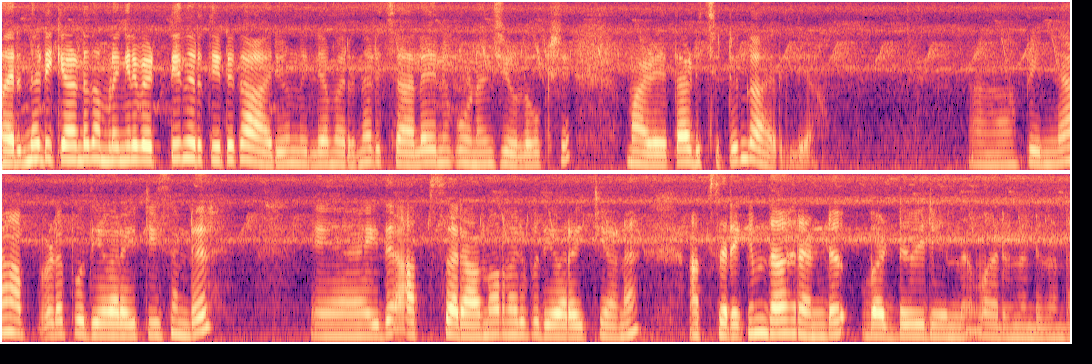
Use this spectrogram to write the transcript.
മരുന്നടിക്കാണ്ട് നമ്മളിങ്ങനെ വെട്ടി നിർത്തിയിട്ട് കാര്യമൊന്നുമില്ല. മരുന്നടിച്ചാലേ അതിന് ഗുണം ചെയ്യുള്ളൂ. പക്ഷെ മഴയത്ത് അടിച്ചിട്ടും കാര്യമില്ല. പിന്നെ അവിടെ പുതിയ വെറൈറ്റീസ് ഉണ്ട്. ഇത് അപ്സര എന്ന് പറഞ്ഞൊരു പുതിയ വെറൈറ്റിയാണ് അപ്സരയ്ക്കും ഇതാ രണ്ട് ബഡ് വിരിയുന്ന വരുന്നുണ്ട് കണ്ട.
